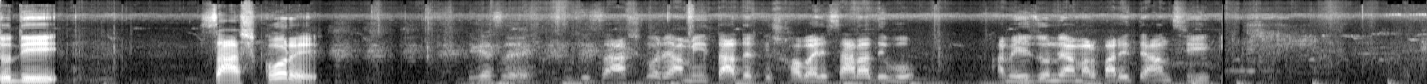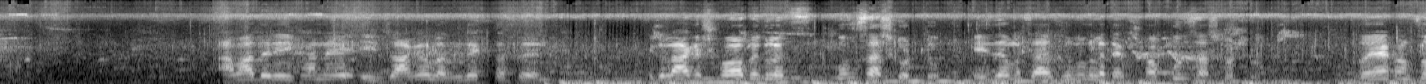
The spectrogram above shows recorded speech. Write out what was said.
যদি চাষ করে ঠিক আছে? যদি চাষ করে আমি তাদেরকে সবাই চারা দিব। আমি এই জন্য আমার বাড়িতে আনছি। আমাদের এখানে এই জায়গাগুলো যে দেখতেছেন, এগুলো আগে সব এগুলো কচু চাষ করতো? এই যেমন যা জমিগুলো দেখ সব কচু চাষ করতো? তো এখন তো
